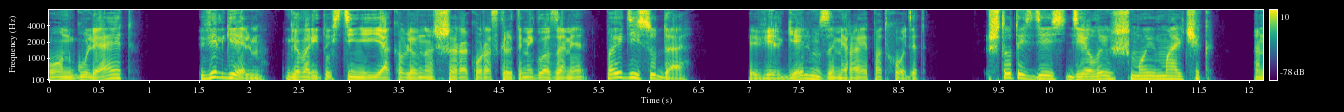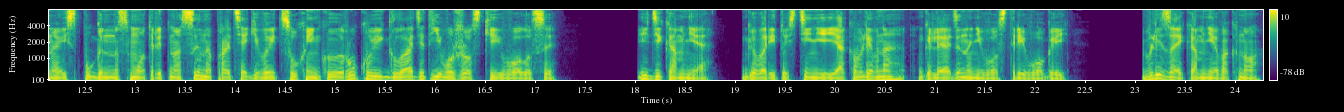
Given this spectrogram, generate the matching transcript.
Он гуляет?» «Вильгельм», — говорит Устинья Яковлевна с широко раскрытыми глазами, — «пойди сюда». Вильгельм, замирая, подходит. «Что ты здесь делаешь, мой мальчик?» Она испуганно смотрит на сына, протягивает сухонькую руку и гладит его жесткие волосы. «Иди ко мне», — говорит Устинья Яковлевна, глядя на него с тревогой. «Влезай ко мне в окно.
